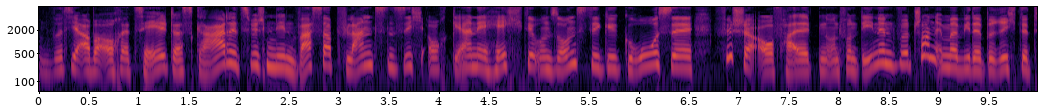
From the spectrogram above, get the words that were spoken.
Wird ja aber auch erzählt, dass gerade zwischen den Wasserpflanzen sich auch gerne Hechte und sonstige große Fische aufhalten. Und von denen wird schon immer wieder berichtet,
